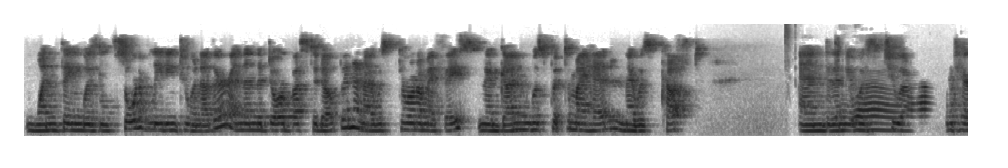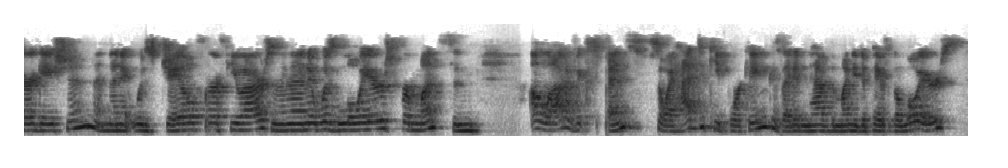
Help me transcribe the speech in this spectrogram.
one thing was sort of leading to another, and then the door busted open, and I was thrown on my face, and a gun was put to my head, and I was cuffed and then it wow. was two hour interrogation and then it was jail for a few hours and then it was lawyers for months and a lot of expense. So i had to keep working because i didn't have the money to pay for the lawyers.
